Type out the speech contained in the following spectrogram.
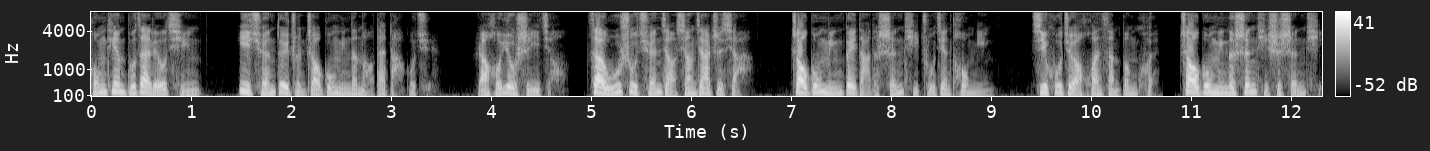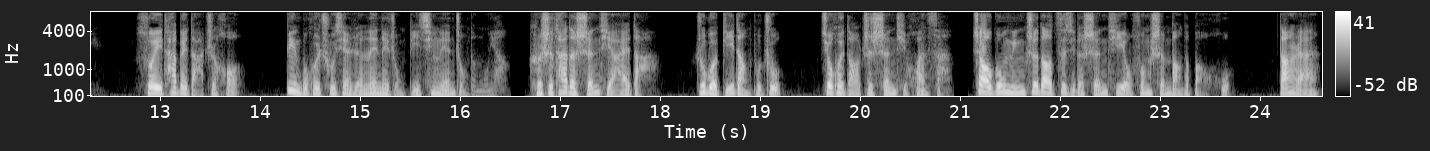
童天不再留情，一拳对准赵公明的脑袋打过去，然后又是一脚。在无数拳脚相加之下，赵公明被打的神体逐渐透明，几乎就要涣散崩溃。赵公明的身体是神体，所以他被打之后，并不会出现人类那种鼻青脸肿的模样。可是他的神体挨打，如果抵挡不住，就会导致神体涣散。赵公明知道自己的神体有封神榜的保护，当然，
